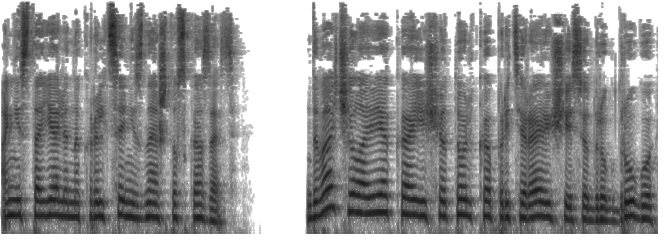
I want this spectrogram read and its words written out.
Они стояли на крыльце, не зная, что сказать. Два человека, еще только притирающиеся друг к другу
